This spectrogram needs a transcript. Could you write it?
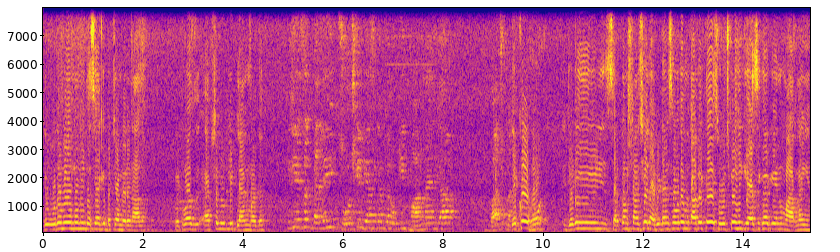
ਤੇ ਉਦੋਂ ਵੀ ਇਹਨੇ ਨਹੀਂ ਦੱਸਿਆ ਕਿ ਬੱਚਾ ਮੇਰੇ ਨਾਲ ਹੈ it was absolutely plan murder ਕਿ ਇਹ ਸਰ ਪਹਿਲੇ ਹੀ ਸੋਚ ਕੇ ਗਿਆ ਸੀਗਾ ਘਰੋਂ ਕਿ ਮਾਰਨਾ ਹੈ ਜਾਂ ਬਾਅਦ ਚ plan- ਦੇਖੋ ਹੁਣ ਜਿਹੜੀ ਸਰਕਮਸਟੈਂਸ਼ੀਅਲ ਐਵੀਡੈਂਸ ਹੈ ਉਹਦੇ ਮੁਤਾਬਿਕ ਇਹ ਸੋਚ ਕੇ ਹੀ ਗਿਆ ਸੀਗਾ ਕਿ ਇਹਨੂੰ ਮਾਰਨਾ ਹੀ ਹੈ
